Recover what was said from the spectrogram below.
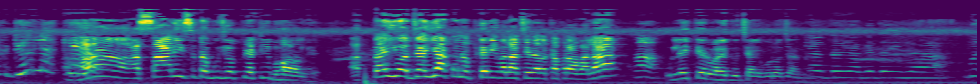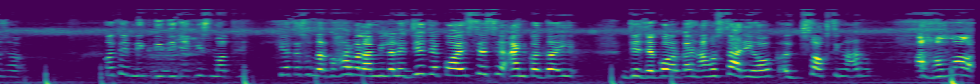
एक डेढ़ लाख के? हाँ आ साड़ी से तो बुझियो पेटी भरल है। आ तैयो जहिया कोनो फेरी वाला चलल कपड़ा वाला हाँ। उ लेते रहे दू चार गो रोज़ाना। के दैया के दैया। बुझ कते निक दीदी के किस्मत है। केते सुंदर घर वाला मिलल है जे जे कहे से से आइन के दई जे जे गौर गहना हो साड़ी हो शौक सिंगार हो। आ हमर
